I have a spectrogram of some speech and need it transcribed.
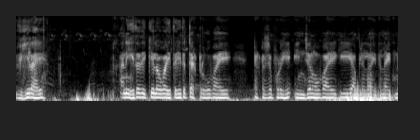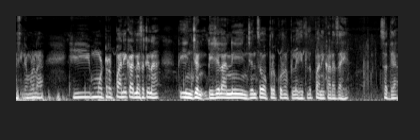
विहीर आहे. आणि इथं देखील बघा इथं इथं ट्रॅक्टर उभा आहे. ट्रॅक्टरच्या पुढे हे इंजन उभं आहे की आपल्याला इथं लाइट नसल्यामुळे ना ही मोटर पाणी काढण्यासाठी ना ते इंजन डिझेल आणि इंजनचा वापर करून आपल्याला इथलं पाणी काढायचं आहे सध्या.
